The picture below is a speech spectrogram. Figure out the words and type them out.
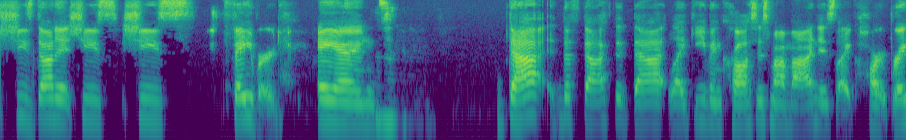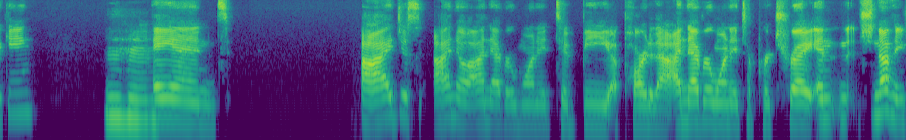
She's done it. She's she's favored, and mm-hmm. that the fact that that like even crosses my mind is like heartbreaking. Mm-hmm. And I just I know I never wanted to be a part of that. I never wanted to portray and nothing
